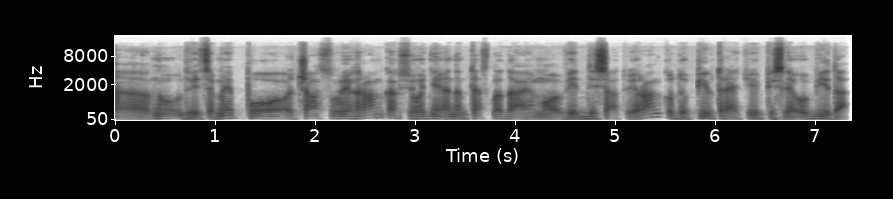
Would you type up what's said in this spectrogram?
е, ну дивіться, ми по часових рамках сьогодні НМТ складаємо від 10 ранку до пів третьої після обіда.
